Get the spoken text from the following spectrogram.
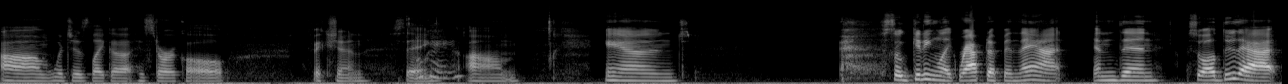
um, which is like a historical fiction thing. Okay. Um, and so getting like wrapped up in that, and then so I'll do that,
